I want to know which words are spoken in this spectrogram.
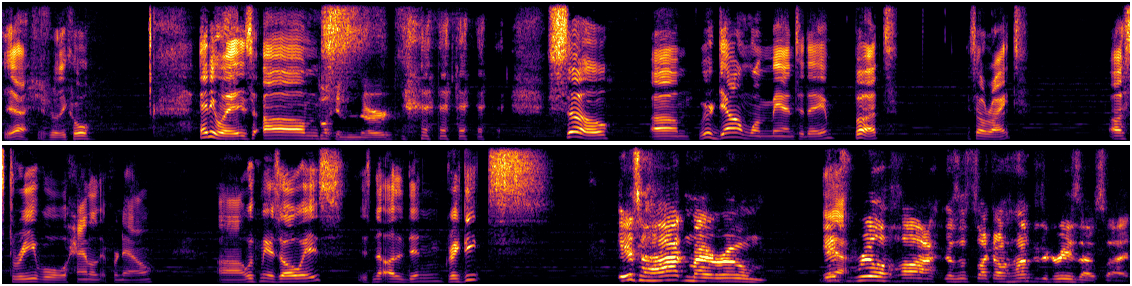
yeah, she's really cool. Anyways, um, Fucking nerds. so um, we're down one man today, but it's all right. Us three will handle it for now. Uh, with me, as always, is none other than Greg Dietz. It's hot in my room. Yeah. It's real hot because it's like hundred degrees outside.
